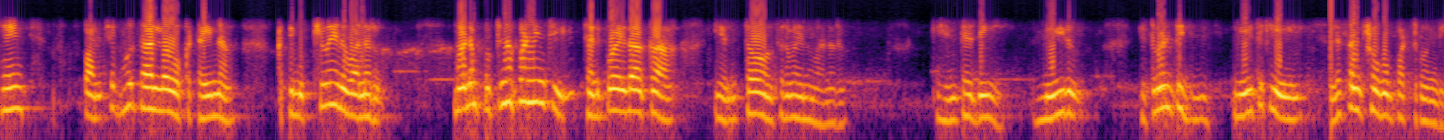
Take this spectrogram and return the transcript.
సైన్స్ పంచభూతాల్లో ఒకటైన అతి ముఖ్యమైన వనరు. మనం పుట్టినప్పటి నుంచి చనిపోయేదాకా ఎంతో అవసరమైన వనరు. ఏంటది? నీరు. ఇటువంటి నీటికి జల సంక్షోభం పట్టుకుంది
